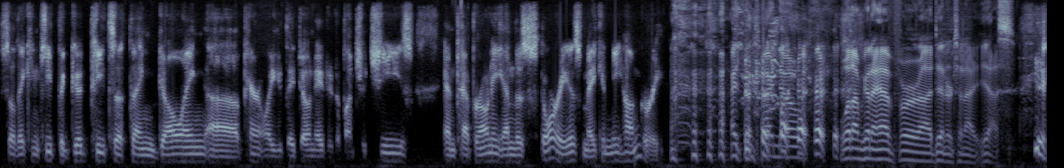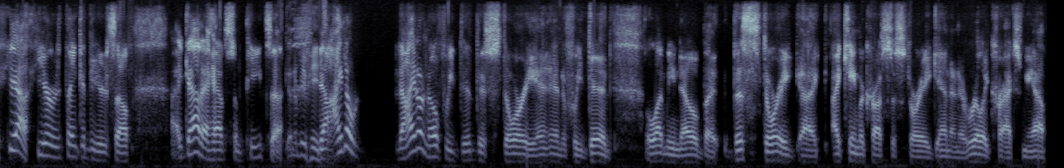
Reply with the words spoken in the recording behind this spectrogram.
so they can keep the good pizza thing going. Uh, apparently, they donated a bunch of cheese and pepperoni, and the story is making me hungry. I think I know what I'm going to have for uh, dinner tonight. Yes. yeah, you're thinking to yourself, I got to have some pizza. It's going to be pizza. Now, I don't. I don't know if we did this story, and, and if we did, let me know. But this story, uh, I came across this story again, and it really cracks me up.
